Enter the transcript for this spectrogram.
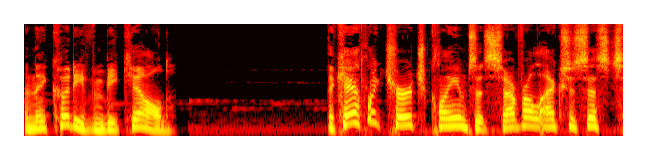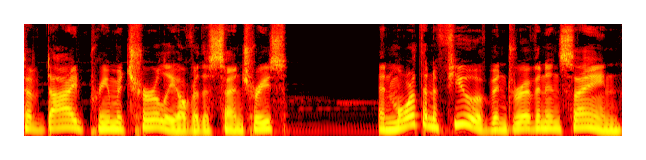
and they could even be killed. The Catholic Church claims that several exorcists have died prematurely over the centuries, and more than a few have been driven insane.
